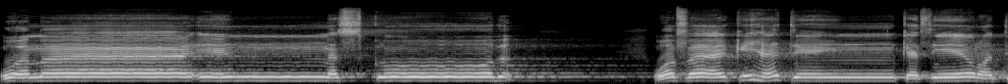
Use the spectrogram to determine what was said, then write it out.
وماء مسكوب وفاكهة كثيرة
